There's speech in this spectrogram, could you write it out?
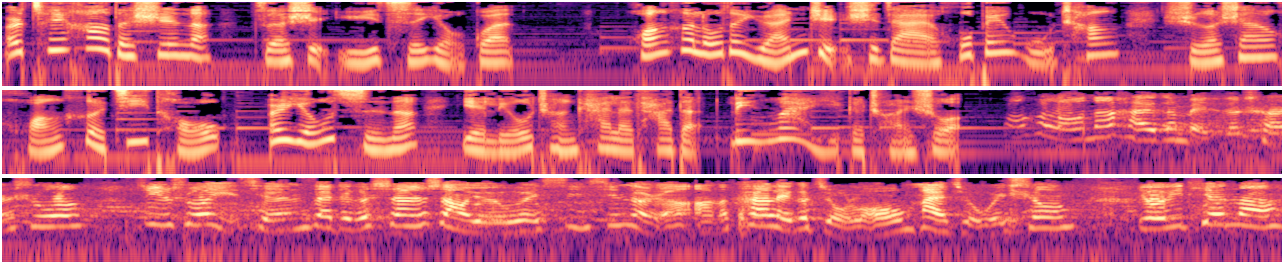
而崔颢的诗呢，则是与此有关。黄鹤楼的原址是在湖北武昌佘山黄鹤矶头，而由此呢，也流传开了他的另外一个传说。还有一个美丽的传说。据说以前在这个山上有一位姓辛的人啊，他开了一个酒楼，卖酒为生。有一天呢，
